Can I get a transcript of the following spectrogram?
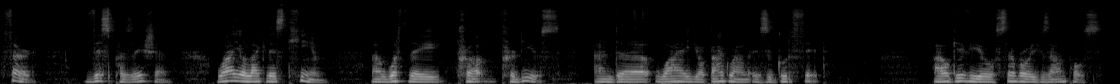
Third, this position. Why you like this team, uh, what they pro- produce, and uh, why your background is a good fit. I'll give you several examples.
